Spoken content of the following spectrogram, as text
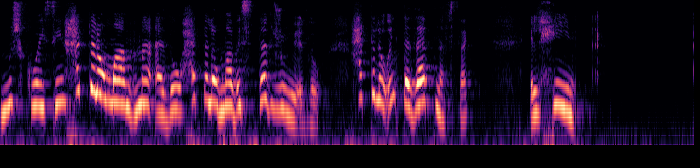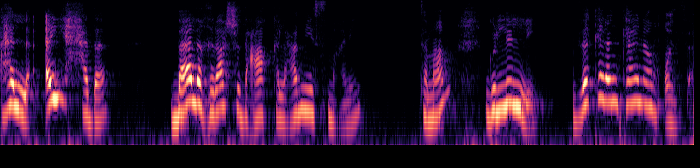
مش كويسين حتى لو ما ما اذوه حتى لو ما بيسترجوا ياذوه حتى لو أنت ذات نفسك الحين هلأ أي حدا بالغ راشد عاقل عم يسمعني تمام؟ قول لي ذكرا كان أم أنثى؟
